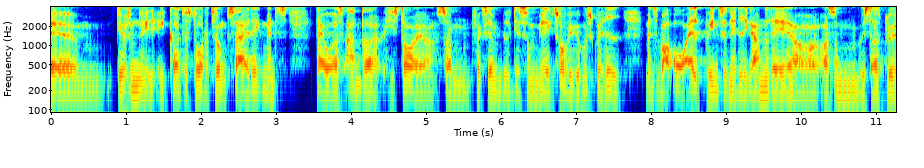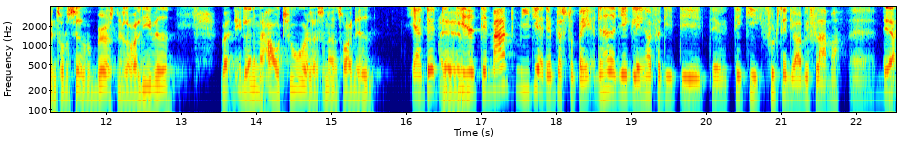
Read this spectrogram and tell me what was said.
Øhm, det er jo sådan et, et godt og stort og tungt site, ikke? mens der er jo også andre historier, som for eksempel det, som jeg ikke tror, vi kan huske, hvad hed, men som var overalt på internettet i gamle dage, og, og som hvis også blev introduceret på børsen, eller var lige ved, et eller andet med how to, eller sådan noget, tror jeg det hed. Ja, det, de, øh, de hed Demand Media, dem der stod bag, og det hedder de ikke længere, fordi det, det, det gik fuldstændig op i flammer. Øh, ja,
